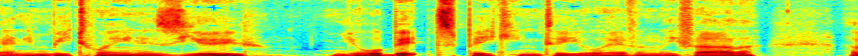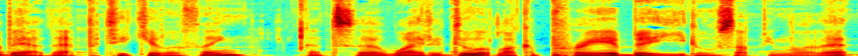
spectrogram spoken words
and in between is you, your bit, speaking to your Heavenly Father about that particular thing. That's a way to do it, like a prayer bead or something like that.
